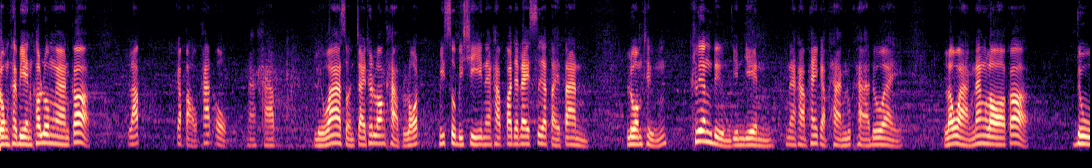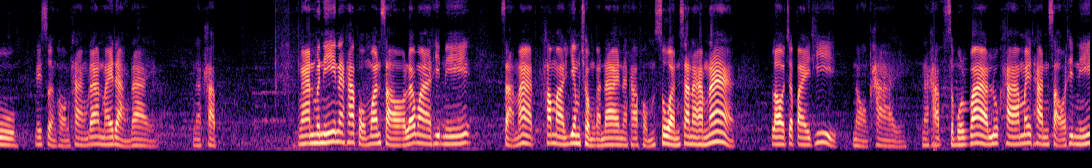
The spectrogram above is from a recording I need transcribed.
ลงทะเบียนเข้าร่วมงานก็รับกระเป๋าคาดอกนะครับ หรือว่าสนใจทดลองขับรถมิ t ซูบิชินะครับก็จะได้เสื้อไททันรวมถึงเครื่องดื่มเย็นๆนะครับให้กับทางลูกค้าด้วย ระหว่างนั่งรอก็ดูในส่วนของทางด้านไม้ด่างได้นะครับ งานวันนี้นะครับผมวันเสาร์และวันอาทิตย์นี้สามารถเข้ามาเยี่ยมชมกันได้นะครับผมส่วนสนามหน้าเราจะไปที่หนองคายนะครับ สมมติว่าลูกค้าไม่ทันเสาร์อาทิตย์นี้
